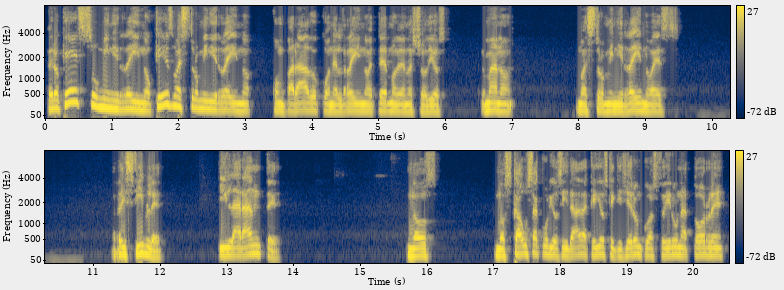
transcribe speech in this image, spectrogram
Pero ¿qué es su mini reino? ¿Qué es nuestro mini reino comparado con el reino eterno de nuestro Dios? Hermano, nuestro mini reino es risible, hilarante. Nos, nos causa curiosidad aquellos que quisieron construir una torre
